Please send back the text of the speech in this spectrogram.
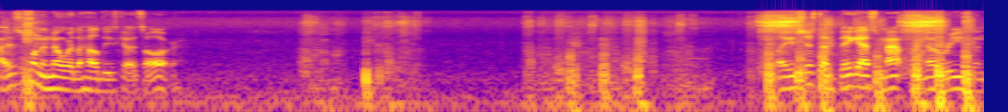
I just want to know where the hell these guys are. Like, it's just a big ass map for no reason.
